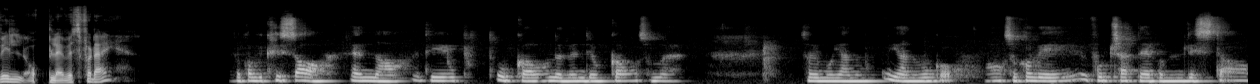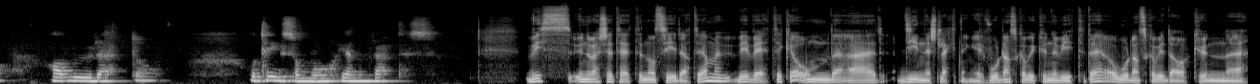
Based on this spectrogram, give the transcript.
vil oppleves for deg? Da kan vi krysse av en av de oppgaver, nødvendige oppgaver som, som vi må gjennom, gjennomgå. Og så kan vi fortsette ned på den lista av, av urett og og ting som må gjenopprettes. Hvis universitetet nå sier at ja, men vi vet ikke om det er dine slektninger, hvordan skal vi kunne vite det, og hvordan skal vi da kunne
